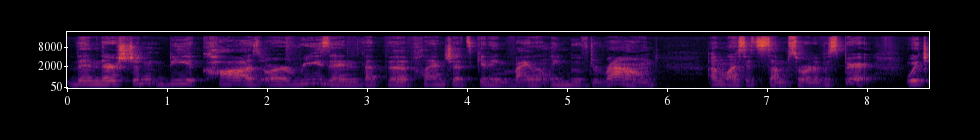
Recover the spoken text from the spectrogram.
then there shouldn't be a cause or a reason that the planchette's getting violently moved around unless it's some sort of a spirit, which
